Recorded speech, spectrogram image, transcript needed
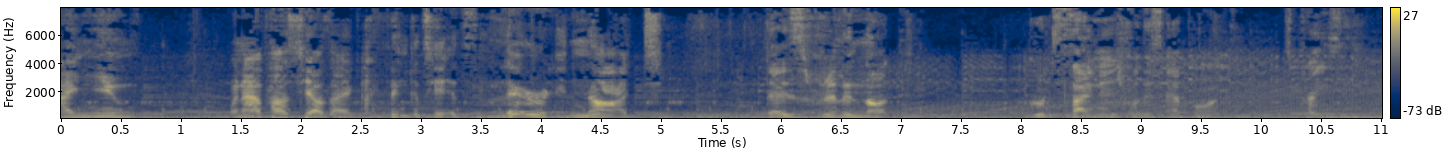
I knew. When I passed here, I was like, I think it's here. It's literally not. There is really not good signage for this airport. It's crazy.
